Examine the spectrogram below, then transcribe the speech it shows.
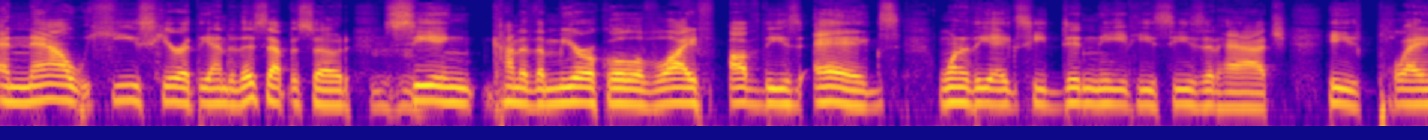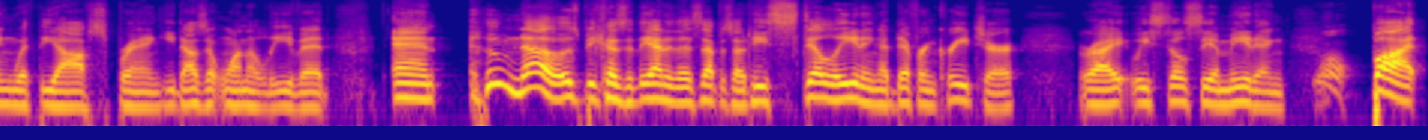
And now he's here at the end of this episode Mhm. seeing kind of the miracle of life of these eggs. One of the eggs he didn't eat, he sees it hatch. He's playing with the offspring. He doesn't want to leave it. And who knows because at the end of this episode he's still eating a different creature, right? We still see him eating. Well, But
